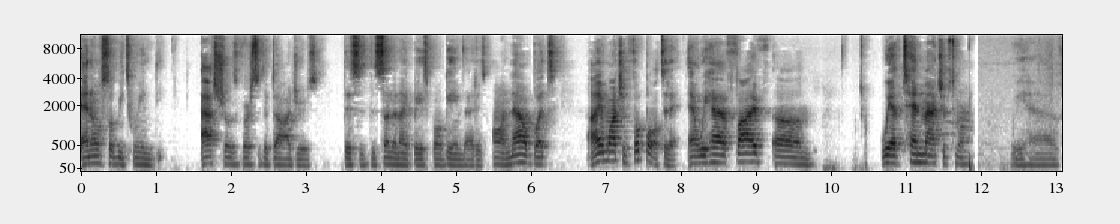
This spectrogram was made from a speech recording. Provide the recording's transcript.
and also between the Astros versus the Dodgers. This is the Sunday night baseball game that is on now, but I am watching football today, and we have five. Um, we have ten matchups tomorrow. We have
